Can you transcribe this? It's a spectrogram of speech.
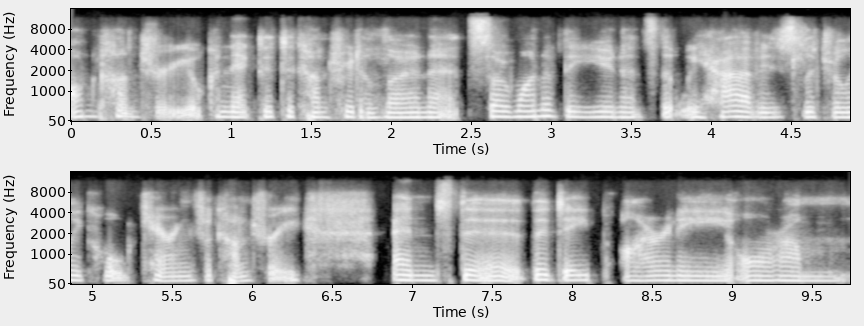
on country or connected to country to learn it. So one of the units that we have is literally called Caring for Country, and the the deep irony or um,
